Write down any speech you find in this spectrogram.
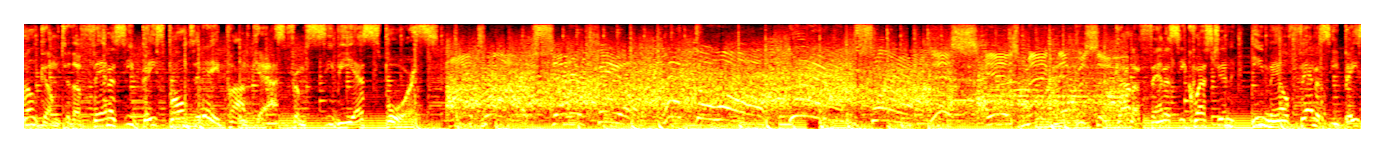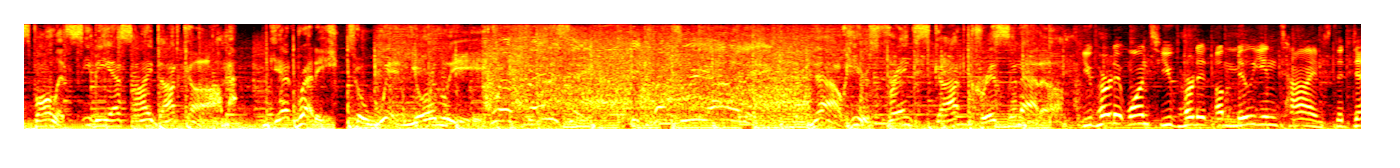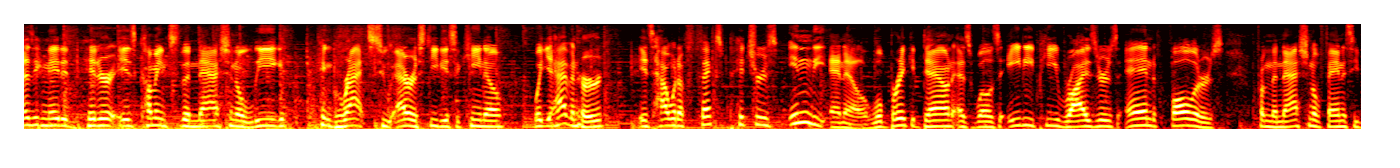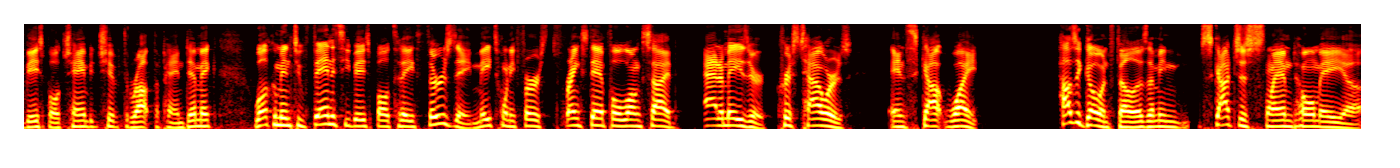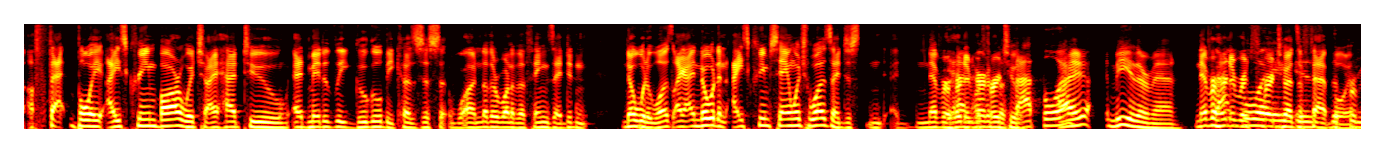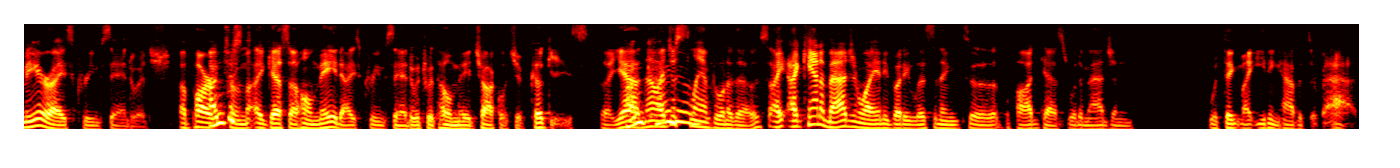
Welcome to the Fantasy Baseball Today podcast from CBS Sports. High drive, center field, hit the wall, grand slam. This is magnificent. Got a fantasy question? Email fantasybaseball at cbsi.com. Get ready to win your league. where fantasy becomes reality. Now, here's Frank, Scott, Chris, and Adam. You've heard it once, you've heard it a million times. The designated hitter is coming to the National League. Congrats to Aristides Aquino. What you haven't heard is how it affects pitchers in the NL. We'll break it down as well as ADP risers and fallers from the National Fantasy Baseball Championship throughout the pandemic. Welcome into Fantasy Baseball today, Thursday, May 21st. Frank Stanfield alongside Adam Aizer, Chris Towers, and Scott White. How's it going, fellas? I mean, Scott just slammed home a uh, a Fat Boy ice cream bar, which I had to admittedly Google because just another one of the things I didn't know what it was. Like I know what an ice cream sandwich was, I just n- I never You heard it hadn't heard referred of the to. Fat Boy. I me either, man. never heard Fat it referred to Boy as a is Fat the Boy. premier ice cream sandwich, apart I'm from just- I guess a homemade ice cream sandwich with homemade chocolate chip cookies. But yeah, I'm no, I just of- slammed one of those. I, I can't imagine why anybody listening to the podcast would imagine would think my eating habits are bad.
